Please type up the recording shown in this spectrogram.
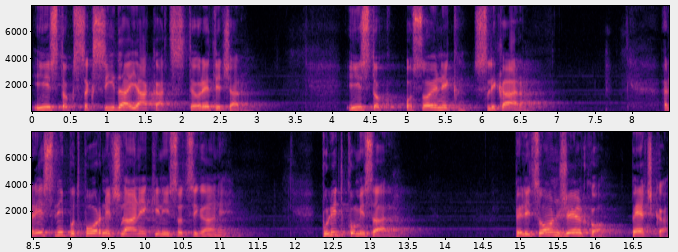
Istok Saksida Jakac, teoretičar, Istok Osojnik, slikar, resni podporni člani, ki niso cigani, politkomisar, Pelicon Željko, Pečka,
